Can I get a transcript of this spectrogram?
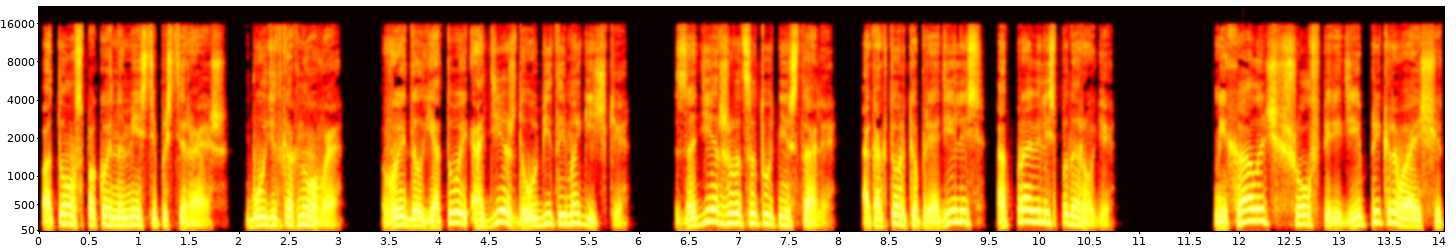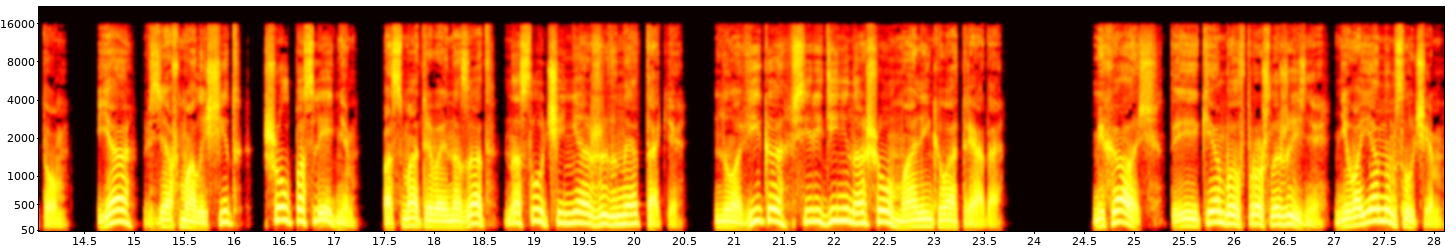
Потом в спокойном месте постираешь. Будет как новая. Выдал я той одежду убитой магички. Задерживаться тут не стали, а как только приоделись, отправились по дороге. Михалыч шел впереди, прикрывая щитом. Я, взяв малый щит, шел последним, посматривая назад на случай неожиданной атаки. Ну а Вика в середине нашего маленького отряда. «Михалыч, ты кем был в прошлой жизни? Не военным случаем?»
